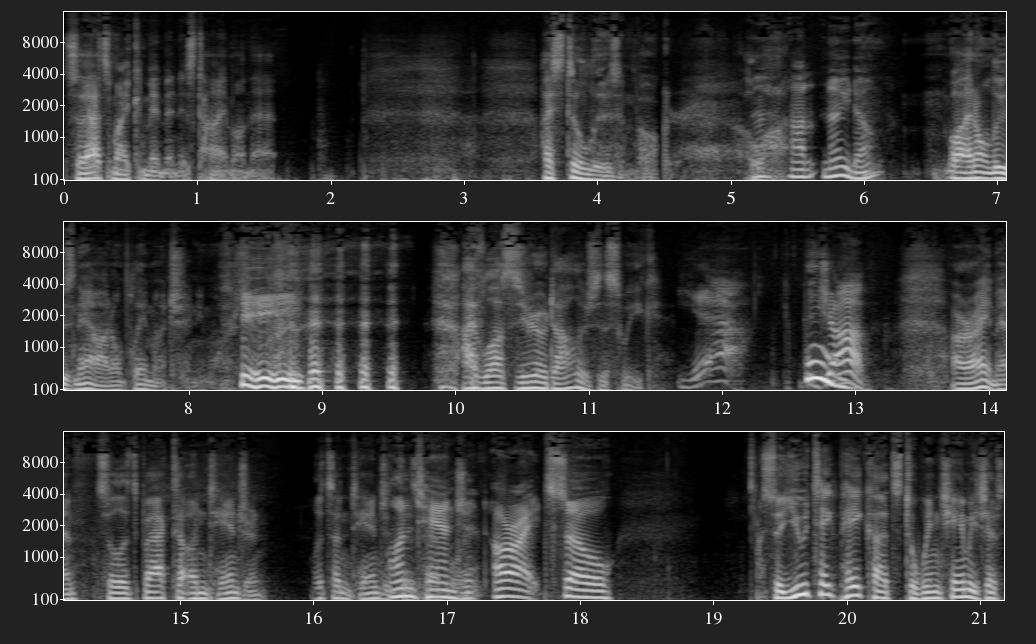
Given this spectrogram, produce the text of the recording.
So that's my commitment is time on that. I still lose in poker a lot. Uh, no, you don't. Well, I don't lose now. I don't play much anymore. I've lost zero dollars this week. yeah. Good job. All right, man. So let's back to untangent. Let's untangent. Untangent. All right. So So you take pay cuts to win championships,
